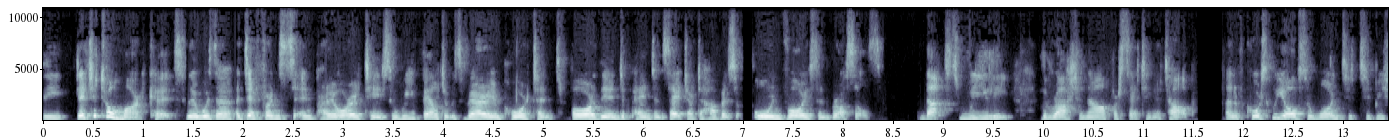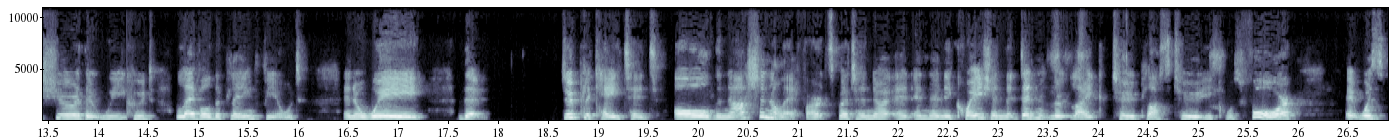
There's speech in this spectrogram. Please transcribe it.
The digital market, there was a, a, difference in priority. So we felt it was very important for the independent sector to have its own voice in Brussels. That's really the rationale for setting it up. And of course, we also wanted to be sure that we could level the playing field in a way that duplicated all the national efforts, but in, a, in, in an equation that didn't look like 2 plus 2 equals 4, it was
